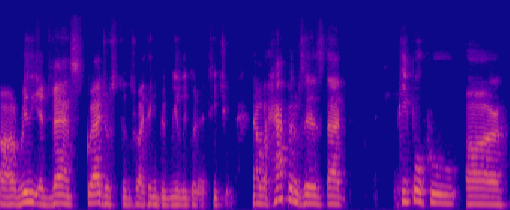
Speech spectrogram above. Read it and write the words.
uh, really advanced graduate students who I think would be really good at teaching. Now, what happens is that people who are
